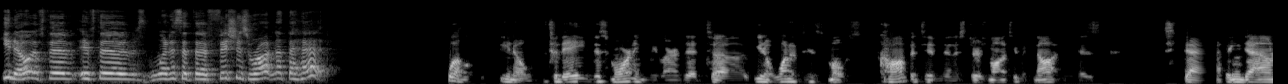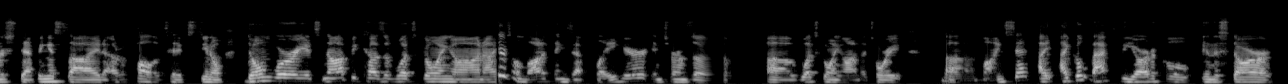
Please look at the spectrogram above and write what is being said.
you know, if the if the what is it, the fish is rotten at the head. Well, you know, today this morning we learned that uh, you know one of his most competent ministers, Monte McNaughton, is stepping down or stepping aside out of politics. You know, don't worry, it's not because of what's going on. I, there's a lot of things at play here in terms of uh, what's going on in the Tory uh, mindset. I, I go back to the article in the Star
